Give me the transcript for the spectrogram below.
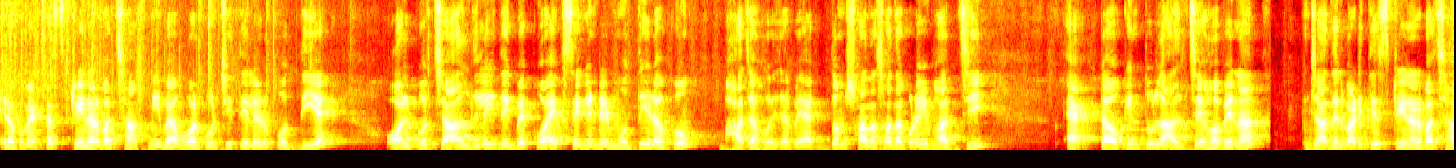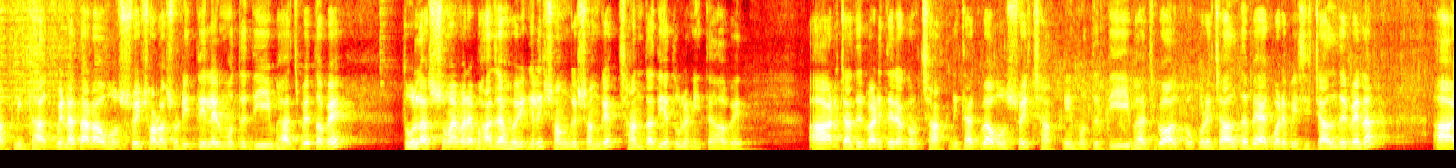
এরকম একটা স্ট্রেনার বা ছাঁকনি ব্যবহার করছি তেলের উপর দিয়ে। অল্প চাল দিলেই দেখবে কয়েক সেকেন্ডের মধ্যে এরকম ভাজা হয়ে যাবে। একদম সাদা সাদা করে আমি ভাজছি। একটাও কিন্তু লালচে হবে না। যাদের বাড়িতে স্ট্রেনার বা ছাঁকনি থাকবে না, তারা অবশ্যই সরাসরি তেলের মধ্যে দিয়েই ভাজবে। তবে তোলার সময় মানে ভাজা হয়ে গেলেই সঙ্গে সঙ্গে ছান্তা দিয়ে তুলে নিতে হবে। আর যাদের বাড়িতে এরকম ছাঁকনি থাকবে, অবশ্যই ছাঁকনির মধ্যে দিয়েই ভাজবে। অল্প করে চাল দেবে, একবারে বেশি চাল দেবে না। আর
